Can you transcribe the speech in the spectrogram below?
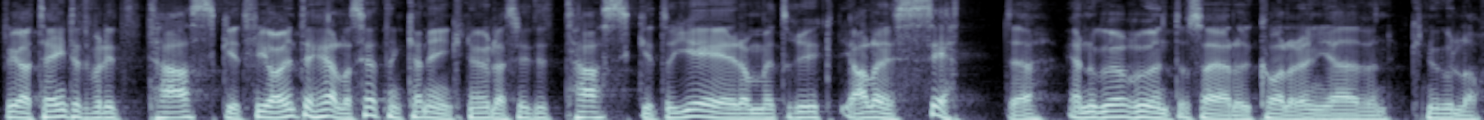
för jag tänkte att det var lite taskigt, för jag har inte heller sett en kanin knullas, lite taskigt att ge dem ett rykte, jag har aldrig sett det, än att gå runt och säga du kolla den jäveln knullar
